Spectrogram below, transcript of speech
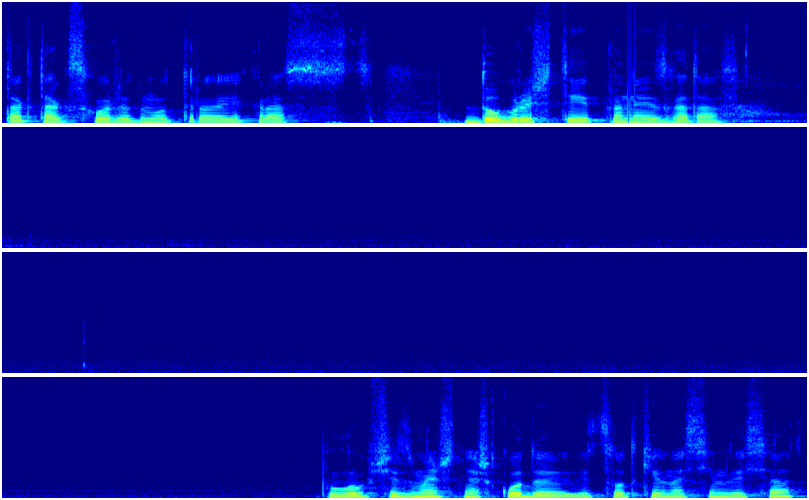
Так, так, схоже, Дмитро, якраз добре, що ти про неї згадав. Було б ще зменшення шкоди відсотків на 70.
